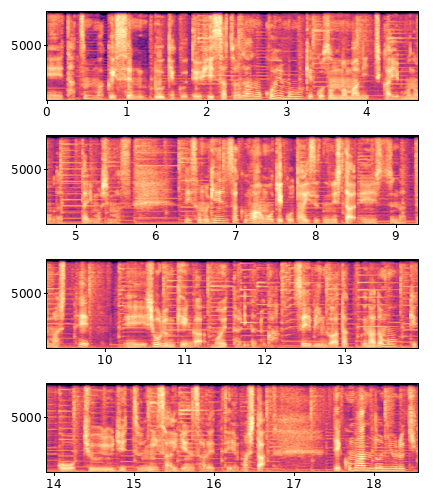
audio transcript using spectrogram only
えー、竜巻旋風脚という必殺技の声も結構そのままに近いものだったりもします。で、その原作ファンを結構大切にした演出になってまして、えー、昇竜拳が燃えたりだとか、セービングアタックなども結構忠実に再現されてました。で、コマンドによるキッ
